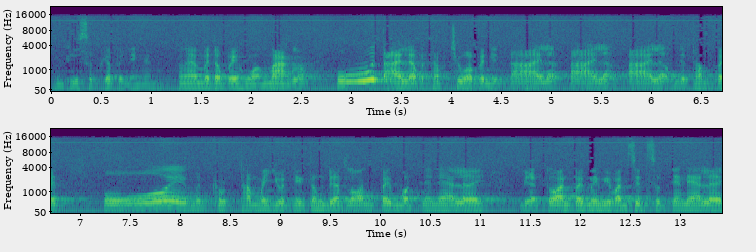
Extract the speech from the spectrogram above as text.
ถึงที่สุดก็เป็นอย่างนั้นเพราะงั้นไม่ต้องไปห่วงมากหรอกโอ้ตายแล้วมันทำชั่วไปนี่ตายแล้วตายแล้วตายแล้วมันจะทำไป โอ้ยมันทำไม่หยุดนี่ต้องเดือดร้อนไปหมดแน่ๆเลย เดือดร้อนไปไม่มีวันสิ้นสุดแน่ๆเลย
